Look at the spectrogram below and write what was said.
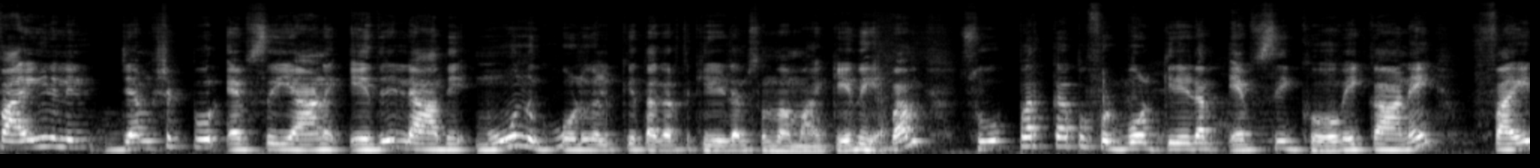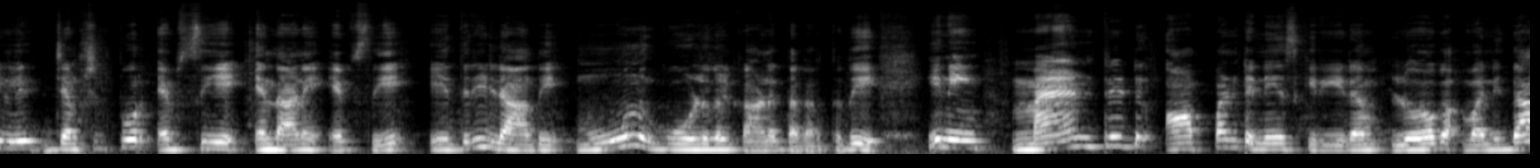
ഫൈനലിൽ ജംഷഡ്പൂർ എഫ് സി ആണ് എതിരില്ലാതെ മൂന്ന് ഗോളുകൾക്ക് തകർത്ത് കിരീടം സ്വന്തമാക്കിയത്. അപ്പം സൂപ്പർ കപ്പ് ഫുട്ബോൾ കിരീടം എഫ് സി ഗോവയ്ക്കാണ്. ഫൈനലിൽ ജംഷഡ്പൂർ എഫ് സിയെ എന്താണ് എഫ് സിയെ എതിരില്ലാതെ മൂന്ന് ഗോളുകൾക്കാണ് തകർത്തത്. ഇനി മാൻഡ്രിഡ് ഓപ്പൺ ടെന്നീസ് കിരീടം ലോക വനിതാ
